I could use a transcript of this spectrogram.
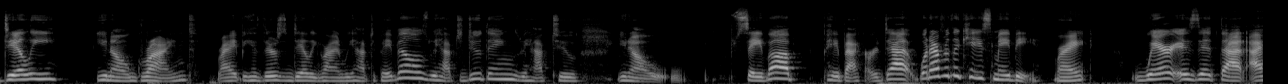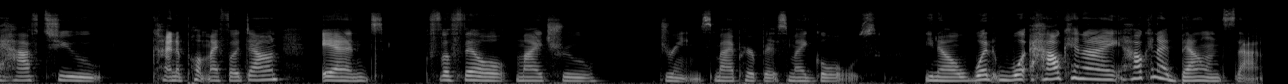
daily you know, grind, right? Because there's a daily grind. We have to pay bills, we have to do things, we have to, you know, save up, pay back our debt, whatever the case may be, right? Where is it that I have to kind of put my foot down and fulfill my true dreams, my purpose, my goals? You know, what what how can I how can I balance that?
